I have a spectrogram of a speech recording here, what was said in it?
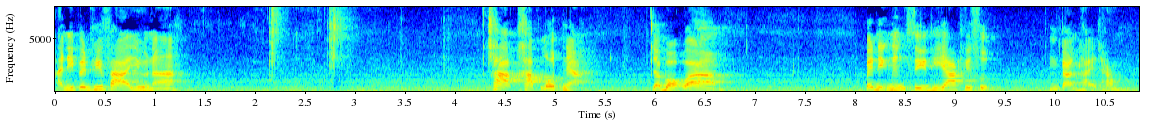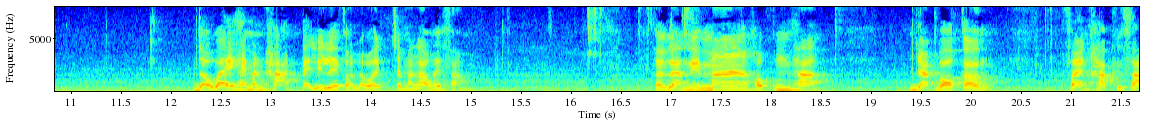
อันนี้เป็นพี่ฟ้าอยู่นะ ฉากขับรถเนี่ย จะบอกว่า เป็นอีกหนึ่งซีนที่ยากที่สุดของการถ่ายทำเดี๋ยวไว้ให้มันผ่านไปเรื่อยๆก่อนแล้วว่าจะมาเล่าให้ฟังพลังเงินมากขอบคุณค่ะ อยากบอกกับแฟนคลับพี่ฟ้า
